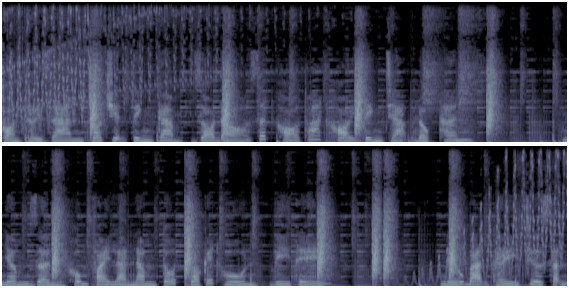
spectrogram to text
còn thời gian cho chuyện tình cảm, do đó rất khó thoát khỏi tình trạng độc thân. Nhâm dần không phải là năm tốt cho kết hôn, vì thế nếu bạn thấy chưa sẵn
